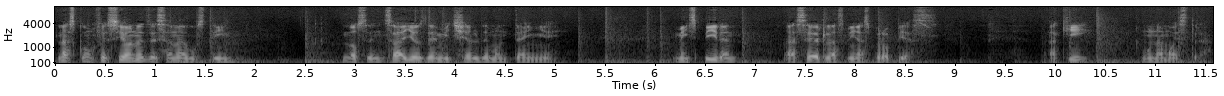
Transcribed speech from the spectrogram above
Las confesiones de San Agustín, los ensayos de Michel de Montaigne, me inspiran a hacer las mías propias. Aquí una muestra.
